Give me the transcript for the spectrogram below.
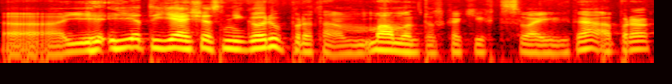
А, и, и это я сейчас не говорю про там мамонтов каких-то своих, да, а про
